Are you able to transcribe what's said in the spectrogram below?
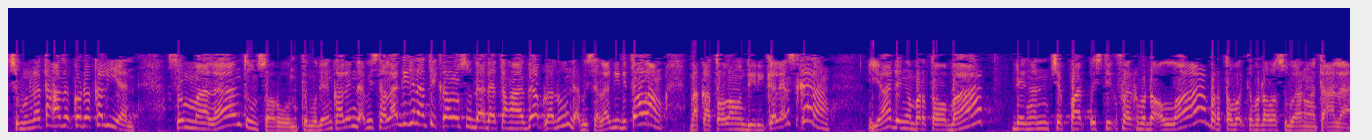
sebelum datang azab kepada kalian. Semalan tunsarun kemudian kalian tidak bisa lagi nanti kalau sudah datang azab lalu tidak bisa lagi ditolong. Maka tolong diri kalian sekarang. Ya dengan bertobat dengan cepat istighfar kepada Allah bertobat kepada Allah Subhanahu wa taala.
